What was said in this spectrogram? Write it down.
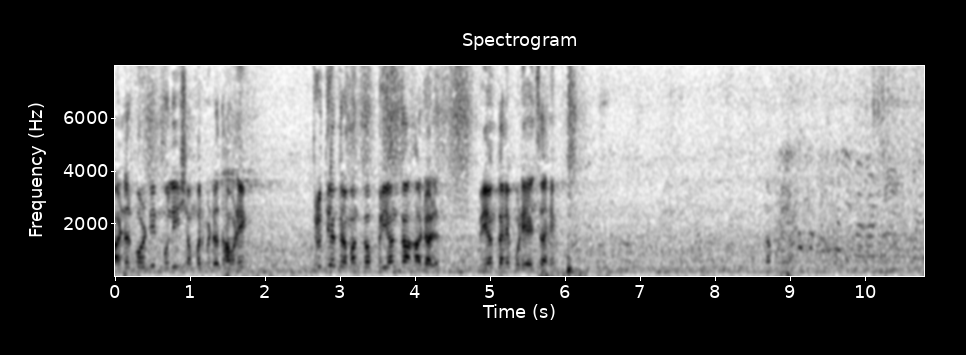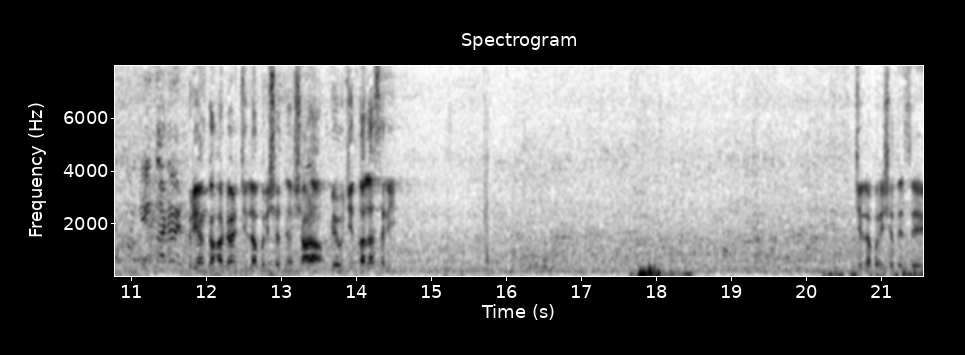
अंडर फोर्टीन मुली शंभर मीटर धावणे. तृतीय क्रमांक प्रियंका हाडळ. प्रियंकाने पुढे यायचं आहे. प्रियंका हाडळ जिल्हा परिषद शाळा वेवजी तलासरी. जिल्हा परिषदेचे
